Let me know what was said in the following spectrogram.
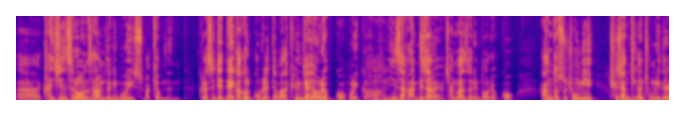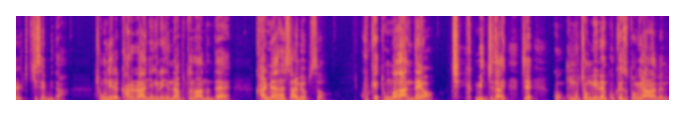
아, 간신스러운 사람들이 모일 수밖에 없는. 그래서 이제 내각을 꾸릴 때마다 굉장히 어렵고 보니까 인사가 안 되잖아요. 장관 선임도 어렵고. 앙도수 총리 최장기간 총리 될 기세입니다. 총리를 가르라는 얘기는 옛날부터 나왔는데 갈면 할 사람이 없어. 국회 통과가 안 돼요. 지금 민주당 이제 국- 국무총리는 국회에서 동의를 안 하면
